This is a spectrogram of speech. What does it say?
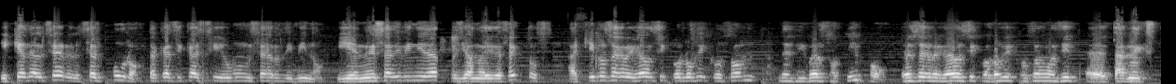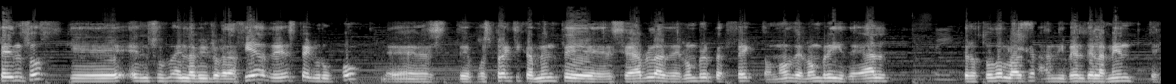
y queda el ser, el ser puro, está casi casi un ser divino. Y en esa divinidad pues ya no hay defectos. Aquí los agregados psicológicos son de diverso tipo. Esos agregados psicológicos son así eh, tan extensos que en, su, en la bibliografía de este grupo este, pues prácticamente se habla del hombre perfecto, ¿no? Del hombre ideal pero todo lo hace a nivel de la mente.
